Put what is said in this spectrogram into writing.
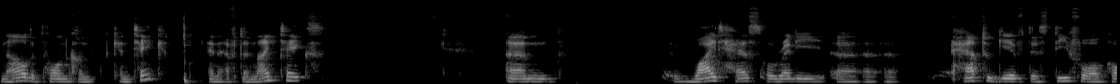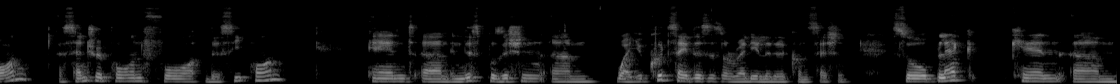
now the pawn can, can take, and after knight takes, um, white has already uh, uh, uh had to give this d4 pawn, a central pawn for the c pawn. And um, in this position, um, well, you could say this is already a little concession. So black can um,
